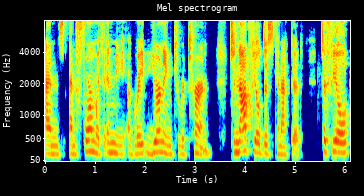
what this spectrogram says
and and form within me a great yearning to return to not feel disconnected to feel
